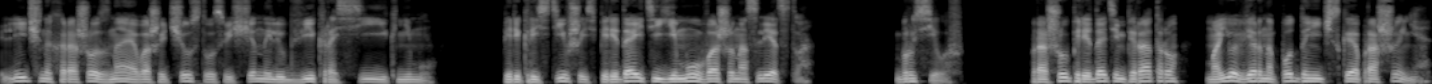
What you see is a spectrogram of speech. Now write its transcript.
лично хорошо зная ваши чувства священной любви к России и к нему. Перекрестившись, передайте ему ваше наследство. Брусилов. Прошу передать императору мое верноподданническое прошение,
